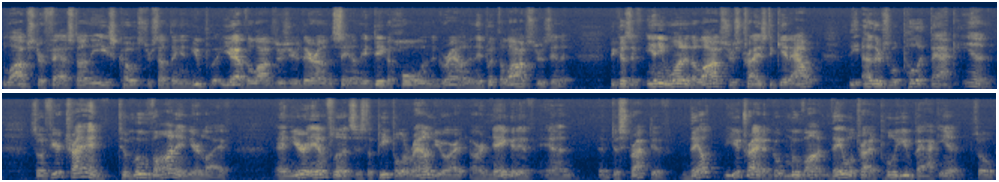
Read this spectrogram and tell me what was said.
lobster fest on the east coast or something and you put you have the lobsters you're there on the sand they dig a hole in the ground and they put the lobsters in it because if any one of the lobsters tries to get out, the others will pull it back in. So if you're trying to move on in your life and your influences, the people around you are, are negative and destructive, they'll you try to go move on, they will try to pull you back in. So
